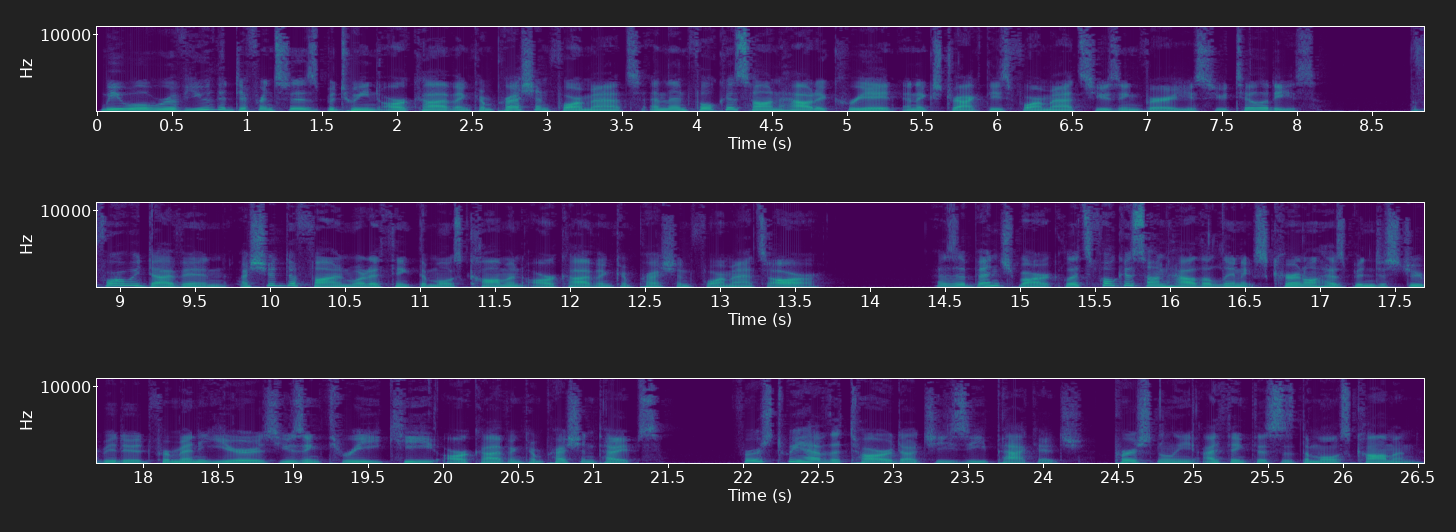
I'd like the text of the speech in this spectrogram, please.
We will review the differences between archive and compression formats and then focus on how to create and extract these formats using various utilities. Before we dive in, I should define what I think the most common archive and compression formats are. As a benchmark, let's focus on how the Linux kernel has been distributed for many years using three key archive and compression types. First, we have the tar.gz package. Personally, I think this is the most common.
